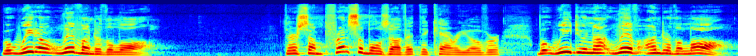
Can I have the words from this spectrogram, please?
But we don't live under the law. There are some principles of it that carry over, but we do not live under the law.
